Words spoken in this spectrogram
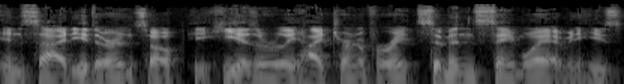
inside either, and so he, he has a really high turnover rate. Simmons same way. I mean he's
